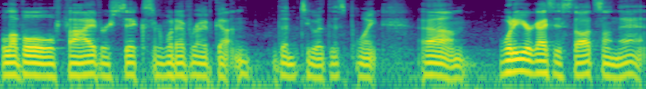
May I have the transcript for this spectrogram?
level five or six or whatever I've gotten them to at this point. Um, what are your guys' thoughts on that?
